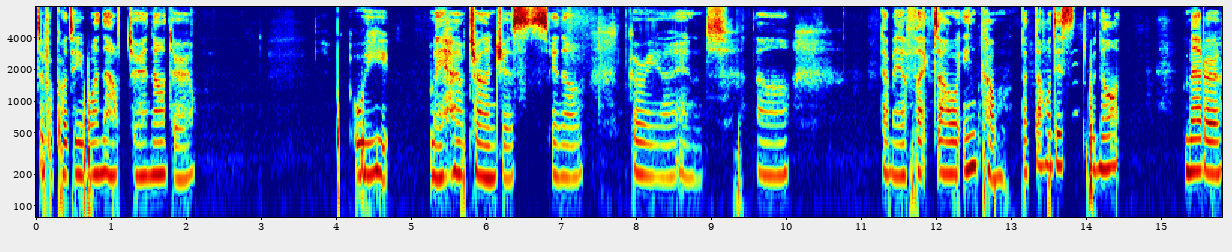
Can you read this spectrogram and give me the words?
difficulty one after another. We may have challenges in our career and uh, that may affect our income, but all this would not matter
